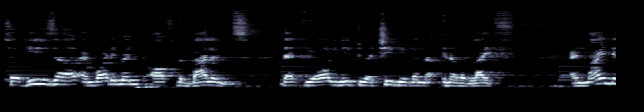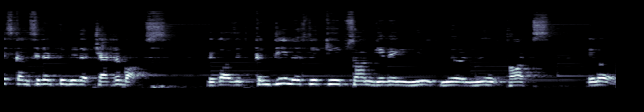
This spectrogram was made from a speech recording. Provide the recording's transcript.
So he is an embodiment of the balance that we all need to achieve even in our life. And mind is considered to be the chatterbox because it continuously keeps on giving new, new, new thoughts. You know,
